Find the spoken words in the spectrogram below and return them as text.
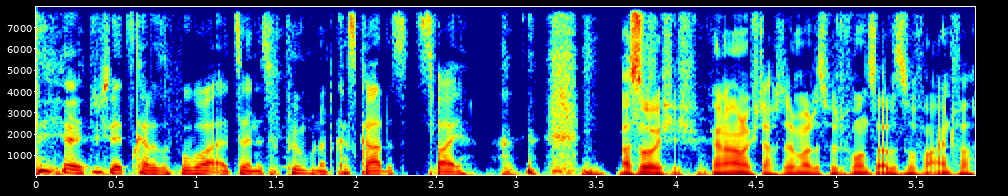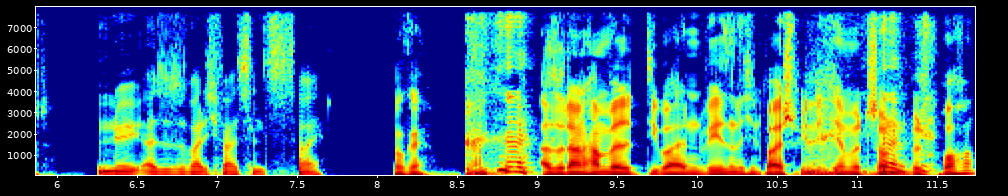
Du stellst gerade so vor, als wenn es 500 Kaskade ist, zwei. Achso, ich, ich, keine Ahnung, ich dachte immer, das wird für uns alles so vereinfacht. Nö, also soweit ich weiß, sind es zwei. Okay. Also dann haben wir die beiden wesentlichen Beispiele hiermit schon besprochen.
